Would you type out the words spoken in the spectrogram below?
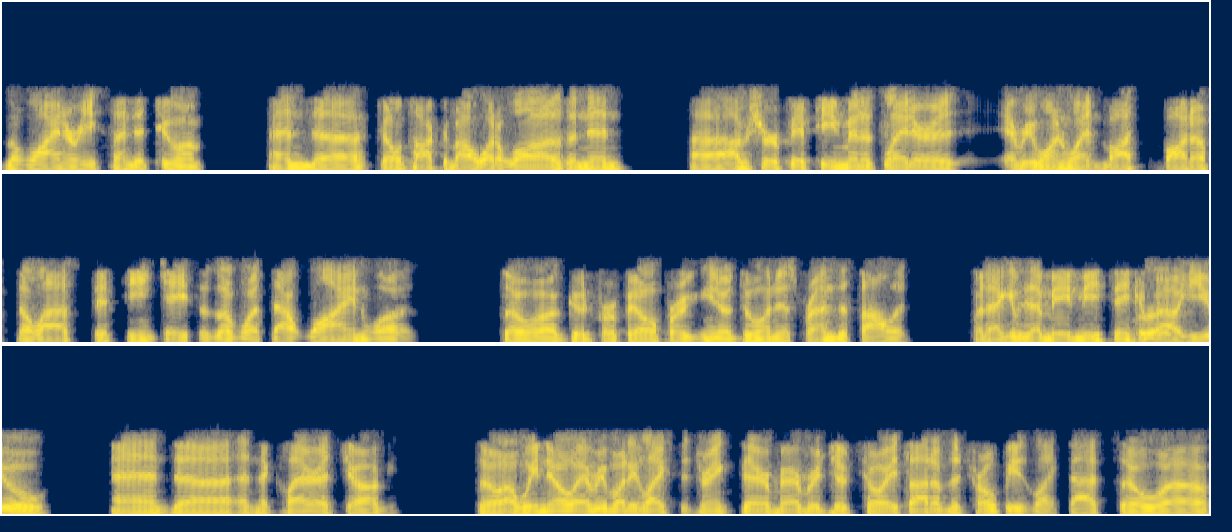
the winery sent it to him. And, uh, Phil talked about what it was. And then, uh, I'm sure 15 minutes later, everyone went and bought, bought up the last 15 cases of what that wine was. So, uh, good for Phil for, you know, doing his friend a solid. But that, that made me think right. about you and uh, and the claret jug. So uh, we know everybody likes to drink their beverage of choice out of the trophies like that. So uh,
